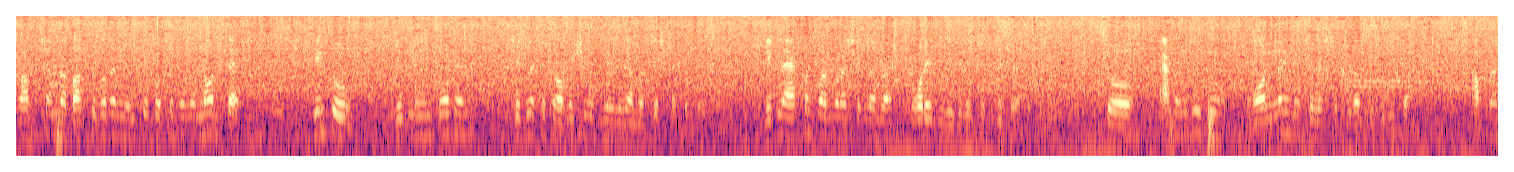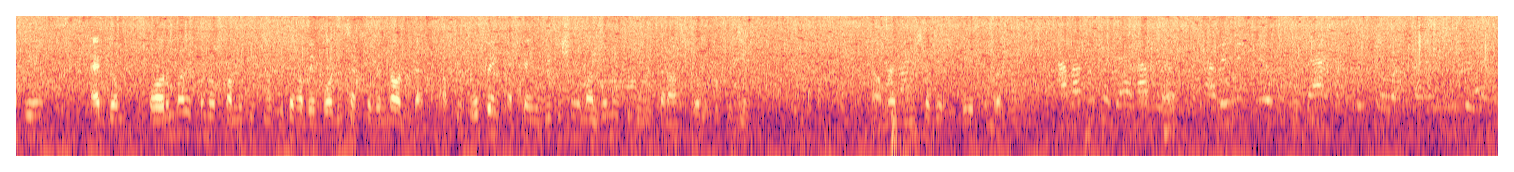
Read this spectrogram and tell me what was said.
সবচেয়ে আমরা বাস্তবতা নিতে করতে পারব নট দ্যাট কিন্তু যেগুলো ইম্পর্টেন্ট সেগুলো থেকে অবশ্যই ধীরে ধীরে আমরা চেষ্টা করব। যেগুলো এখন পারব না, সেগুলো আমরা পরে ধীরে ধীরে চেষ্টা করব তো এখন যেহেতু অনলাইনে চলে এসছে পুরো পৃথিবীটা আপনার যে একদম ফর্মাল কোনো কমিটি দিতে হবে বডি থাকতে হবে নট দ্যাট আপনি ওপেন একটা ইনভিটেশনের মাধ্যমে জিনিসটা নাশ করে আমরা জিনিসটাকে এরকম রাখি আমার কাছে যায় না তাদের দেয় নিজেও জানি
